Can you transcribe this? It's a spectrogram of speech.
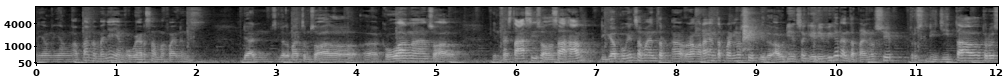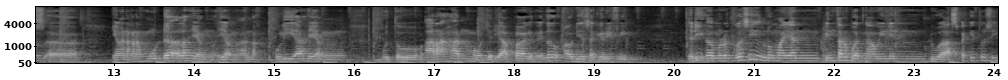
yang yang apa namanya yang aware sama finance dan segala macam soal eh, keuangan, soal investasi, soal saham digabungin sama enter- orang-orang entrepreneurship gitu. Audiensnya Gary Vee kan entrepreneurship, terus digital, terus eh, yang anak-anak muda lah, yang yang anak kuliah yang butuh arahan mau jadi apa gitu. Itu audiensnya Gary Vee. Jadi eh, menurut gue sih lumayan pinter buat ngawinin dua aspek itu sih.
